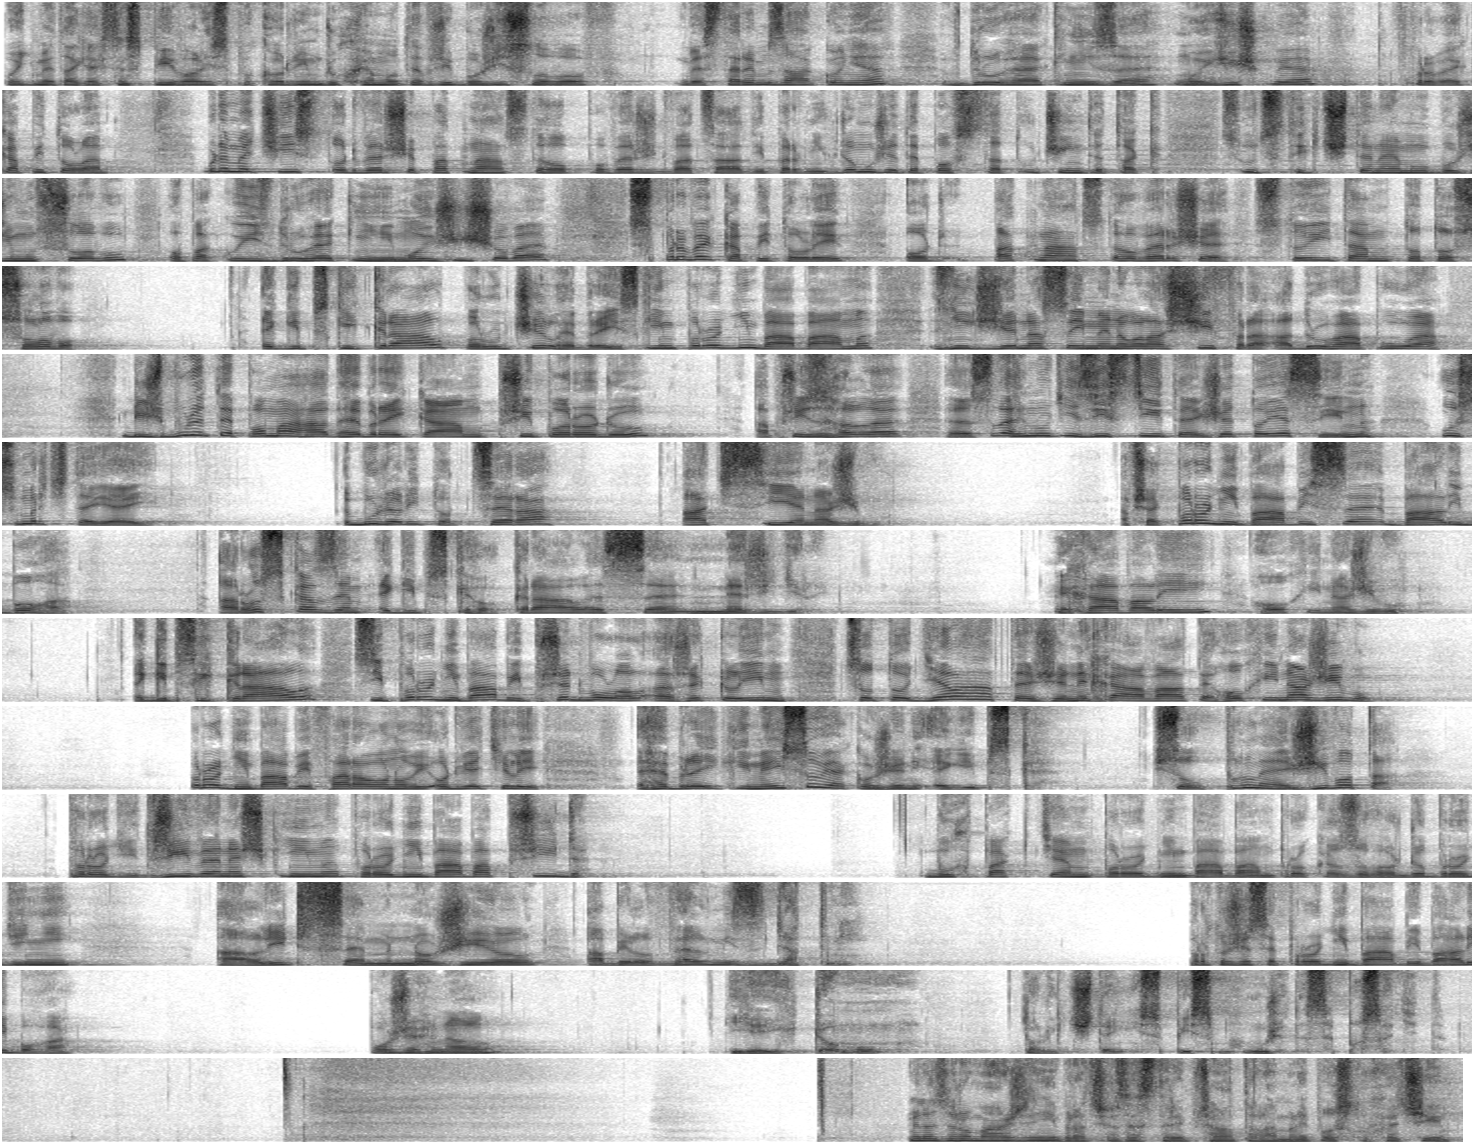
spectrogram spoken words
Pojďme tak, jak jsme zpívali s pokorným duchem, otevři Boží slovo ve starém zákoně, v druhé knize Mojžíšově, v prvé kapitole. Budeme číst od verše 15. po verš 21. Kdo můžete povstat, učiňte tak z úcty k čtenému božímu slovu, opakují z druhé knihy Mojžíšové. Z prvé kapitoly od 15. verše stojí tam toto slovo. Egyptský král poručil hebrejským porodním bábám, z nichž jedna se jmenovala Šifra a druhá Půa. Když budete pomáhat hebrejkám při porodu a při zhle, slehnutí zjistíte, že to je syn, usmrťte jej. Bude-li to dcera, ať si je naživu. Avšak porodní báby se báli Boha a rozkazem egyptského krále se neřídili. Nechávali hochy naživu. Egyptský král si porodní báby předvolal a řekl jim, co to děláte, že necháváte hochy naživu. Porodní báby faraonovi odvětili, hebrejky nejsou jako ženy egyptské. Jsou plné života. Porodí dříve, než k ním porodní bába přijde. Bůh pak těm porodním bábám prokazoval dobrodiní a lid se množil a byl velmi zdatný. Protože se porodní báby báli Boha, požehnal jejich domům. Tolik čtení z písma, můžete se posadit. Milé zhromáždění, bratře, sestry, přátelé, milí posluchači,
